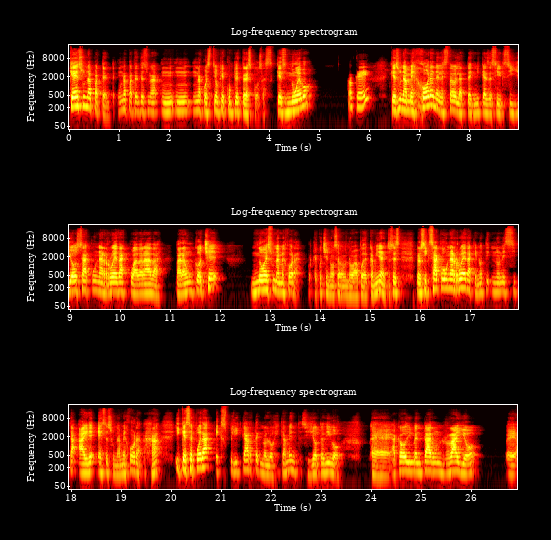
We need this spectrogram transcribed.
¿Qué es una patente? Una patente es una, una cuestión que cumple tres cosas, que es nuevo. Ok. Que es una mejora en el estado de la técnica, es decir, si yo saco una rueda cuadrada para un coche, no es una mejora, porque el coche no, se va, no va a poder caminar. Entonces, pero si saco una rueda que no, no necesita aire, esa es una mejora. Y que se pueda explicar tecnológicamente. Si yo te digo, eh, acabo de inventar un rayo, eh,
